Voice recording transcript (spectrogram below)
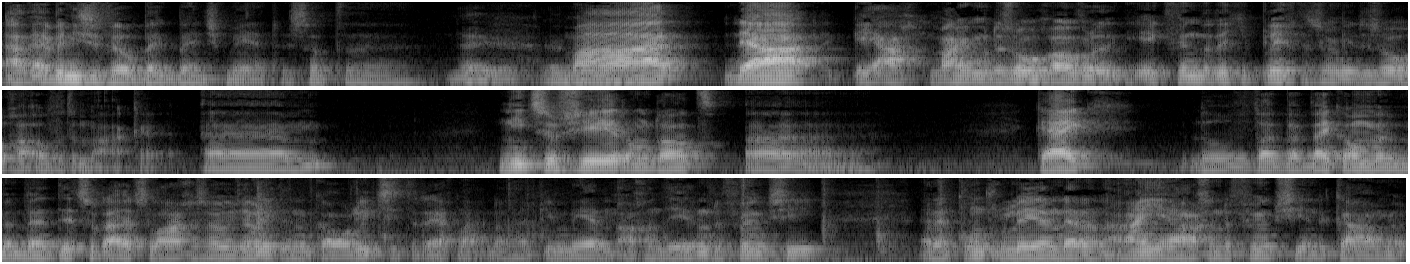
Ja, we hebben niet zoveel backbench meer, dus dat... eh, Nee. eh, Maar ja, ja, maak ik me er zorgen over. Ik, vind dat het je plicht is om je er zorgen over te maken. Ehm, niet zozeer omdat. kijk, bedoel, wij, wij- wij komen met, met dit soort uitslagen sowieso niet in een coalitie terecht. Nou, dan heb je meer een agenderende functie en een controlerende en een aanjagende functie in de Kamer.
